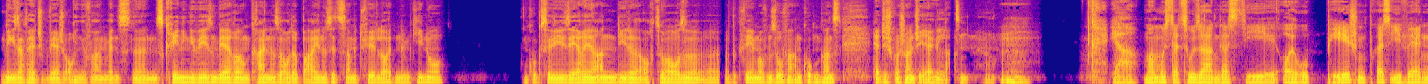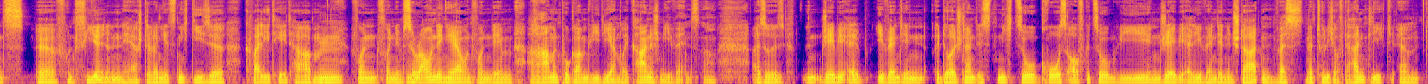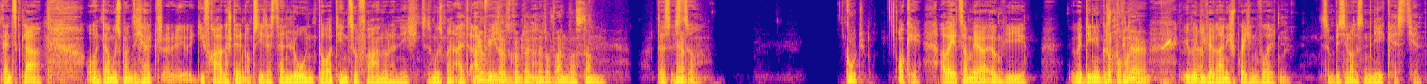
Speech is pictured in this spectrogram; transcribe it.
wie gesagt, wäre ich auch hingefahren, wenn es ein Screening gewesen wäre und keine Sau dabei und du sitzt da mit vier Leuten im Kino und guckst dir die Serie an, die du auch zu Hause äh, bequem auf dem Sofa angucken kannst, hätte ich wahrscheinlich eher gelassen. Ja. Mhm. Ja, man muss dazu sagen, dass die europäischen Presseevents äh, von vielen Herstellern jetzt nicht diese Qualität haben mhm. von, von dem mhm. Surrounding her und von dem Rahmenprogramm wie die amerikanischen Events. Ne? Also ein JBL-Event in Deutschland ist nicht so groß aufgezogen wie ein JBL-Event in den Staaten, was natürlich auf der Hand liegt, ähm, ganz klar. Und da muss man sich halt äh, die Frage stellen, ob sich das dann lohnt, dorthin zu fahren oder nicht. Das muss man halt abwägen. Ja, wie gesagt, es kommt halt nicht darauf an, was dann das ist ja. so. Gut. Okay. Aber jetzt haben wir ja irgendwie über Dinge gesprochen, wieder, über ja. die wir gar nicht sprechen wollten. So ein bisschen aus dem Nähkästchen.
